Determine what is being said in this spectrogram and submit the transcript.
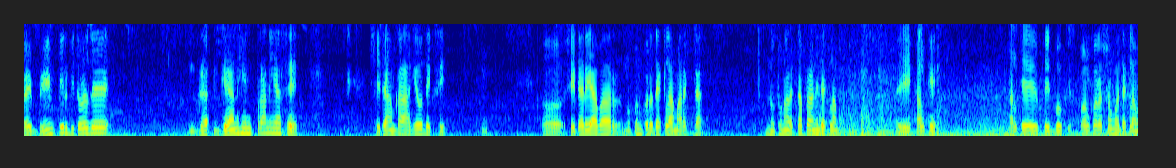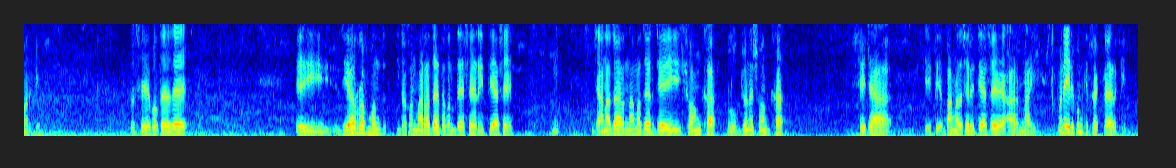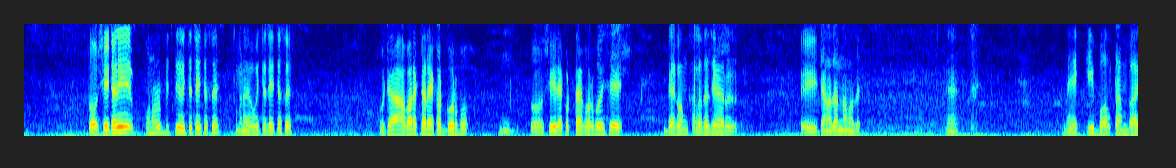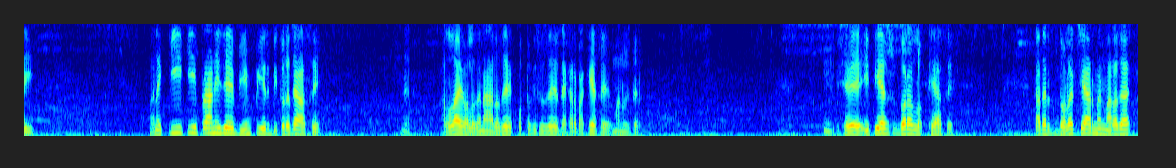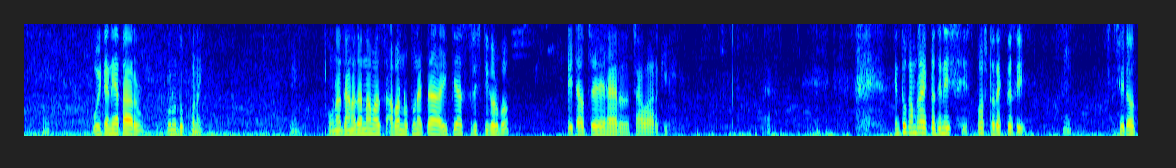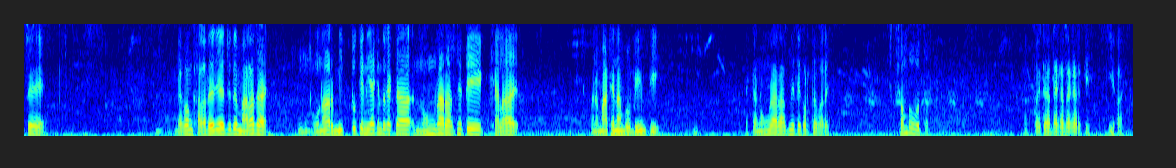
ওই বিএনপির ভিতরে যে জ্ঞানহীন প্রাণী আছে, সেটা আমরা আগেও দেখছি। তো সেটারই আবার নতুন করে দেখলাম আরেকটা, নতুন আরেকটা প্রাণী দেখলাম। এই কালকে কালকে ফেসবুক স্ক্রল করার সময় দেখলাম আর কি। তো সে বলতে যে এই জিয়াউর রহমান যখন মারা যায় তখন দেশের ইতিহাসে, জানাজার নামাজের যেই সংখ্যা, লোকজনের সংখ্যা, সেটা বাংলাদেশের ইতিহাসে আর নাই। মানে এরকম কিছু একটা আর কি। তো সেটারই পুনরাবৃত্তি হইতে চাইতেছে মানে হইতে চাইতেছে। ওইটা আবার একটা রেকর্ড গর্ব তো সেই রেকর্ডটা গর্ব হয়েছে বেগম খালেদা জিয়ার এই জানাজার নামাজে। হ্যাঁ। মানে কি বলতাম ভাই? মানে কি কি প্রাণী যে বিএনপির ভিতরে যে আছে। হ্যাঁ, আল্লাহ ভালো জানে আরও যে কত কিছু যে দেখার বাকি আছে মানুষদের। সে ইতিহাস গড়ার লক্ষ্যে আছে। তাদের দলের চেয়ারম্যান মারা যায়। ওইটা নিয়ে তার কোনো দুঃখ নাই। ওনার জানাজার নামাজ আবার নতুন একটা ইতিহাস সৃষ্টি করব। এটা হচ্ছে হ্যার চাওয়া আর কি। কিন্তু আমরা একটা জিনিস স্পষ্ট দেখতেছি, সেটা হচ্ছে বেগম খালেদা জিয়া যদি মারা যায়, ওনার মৃত্যুকে নিয়ে কিন্তু একটা নোংরা রাজনীতি খেলায় মানে মাঠে নামবো বিএনপি, একটা নোংরা রাজনীতি করতে পারে, সম্ভবত। তো এটা দেখা যাক আর কি, কী হয়।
